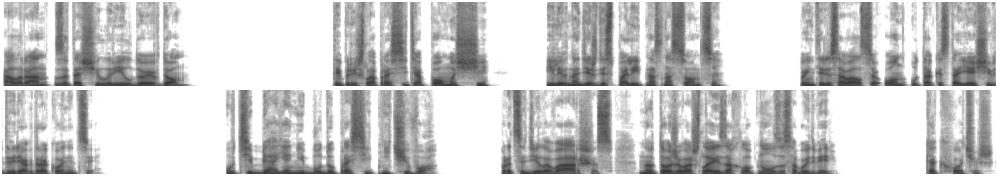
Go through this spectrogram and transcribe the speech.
Алран затащил Рилдоя в дом. «Ты пришла просить о помощи? Или в надежде спалить нас на солнце?» — поинтересовался он у так и стоящей в дверях драконицы. «У тебя я не буду просить ничего», — процедила Варшес, но тоже вошла и захлопнула за собой дверь. «Как хочешь,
